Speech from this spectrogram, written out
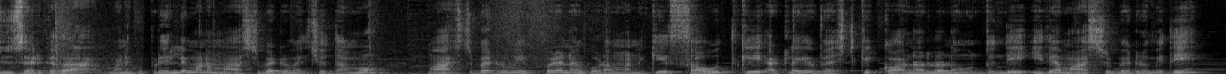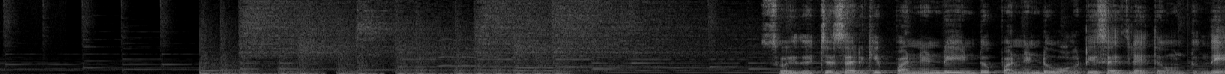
చూసారు కదా మనకి ఇప్పుడు వెళ్ళి మనం మాస్టర్ బెడ్రూమ్ అయితే చూద్దాము. మాస్టర్ బెడ్రూమ్ ఎప్పుడైనా కూడా మనకి సౌత్కి అట్లాగే వెస్ట్కి కార్నర్లోనే ఉంటుంది. ఇదే మాస్టర్ బెడ్రూమ్ ఇది. సో ఇది వచ్చేసరికి పన్నెండు ఇంటూ పన్నెండు ఒకటి సైజులో అయితే ఉంటుంది.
